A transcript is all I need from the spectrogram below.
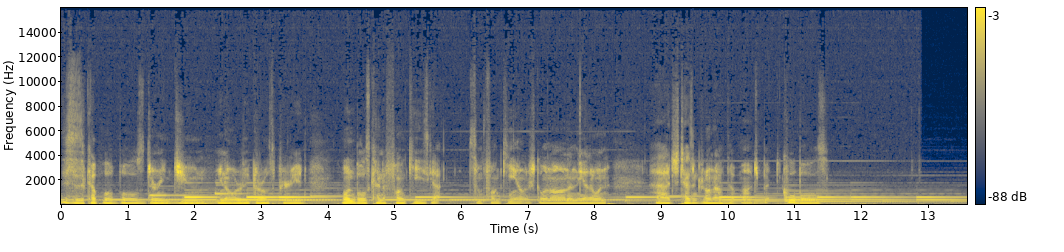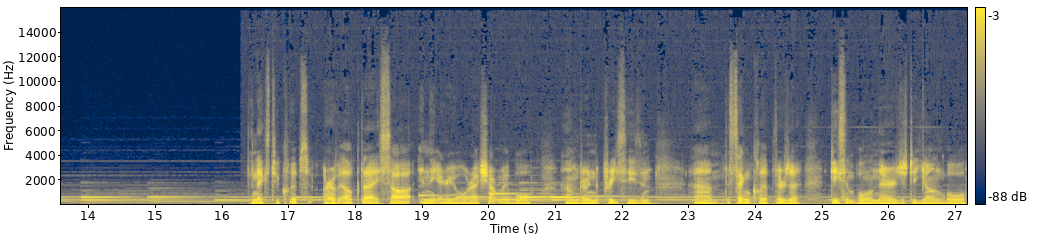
This is a couple of bulls during June, you know, early growth period. One bull's kind of funky, he's got some funky antlers going on, and the other one uh, just hasn't grown out that much, but cool bulls. The next two clips are of elk that I saw in the area where I shot my bull um, during the preseason. Um, the second clip, there's a decent bull in there, just a young bull.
